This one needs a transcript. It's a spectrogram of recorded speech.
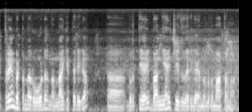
എത്രയും പെട്ടെന്ന് റോഡ് നന്നാക്കി തരിക വൃത്തിയായി ഭംഗിയായി ചെയ്തു തരിക എന്നുള്ളത് മാത്രമാണ്.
